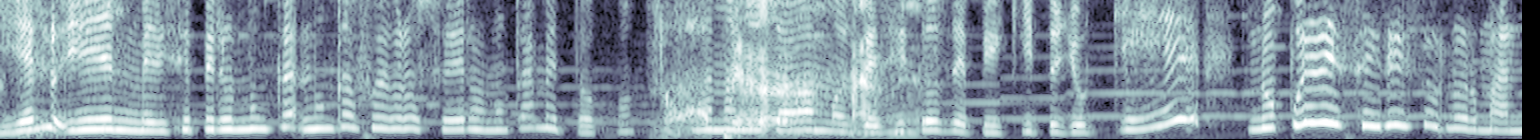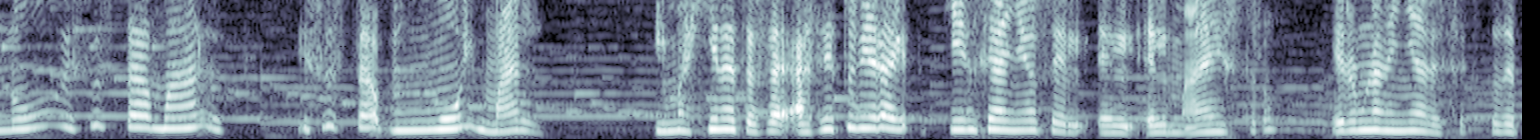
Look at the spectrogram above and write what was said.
Y él, y él me dice, pero nunca, nunca fue grosero, nunca me tocó. No, Nada más pero, nos dábamos mames. besitos de piquito. Yo, ¿qué? No puede ser eso, Norma. No, eso está mal. Eso está muy mal. Imagínate, o sea, así tuviera 15 años el, el- el maestro. Era una niña de sexto de,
